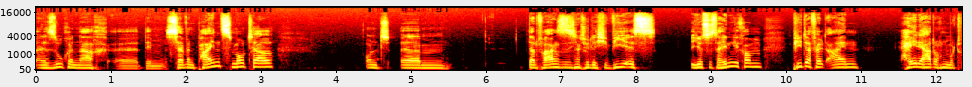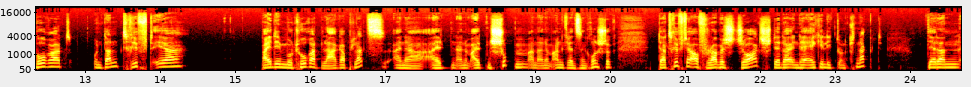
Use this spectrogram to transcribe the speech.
eine Suche nach äh, dem Seven Pines Motel und ähm, dann fragen sie sich natürlich, wie ist Justus da hingekommen? Peter fällt ein, hey, der hat doch ein Motorrad und dann trifft er bei dem Motorradlagerplatz, einer alten, einem alten Schuppen an einem angrenzenden Grundstück, da trifft er auf Rubbish George, der da in der Ecke liegt und knackt, der dann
